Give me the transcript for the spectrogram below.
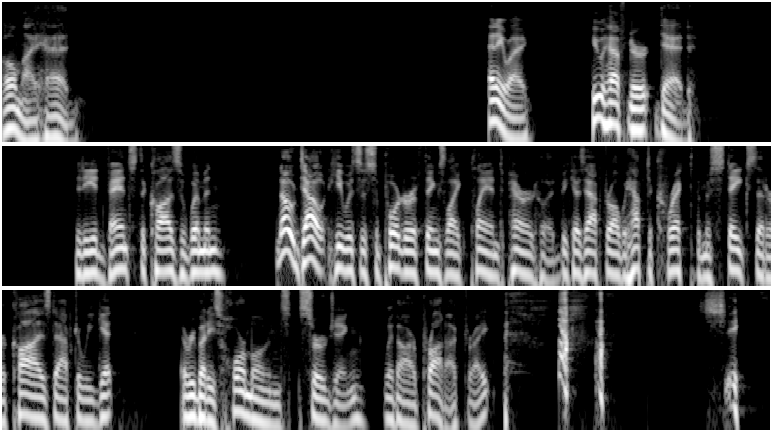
Oh, my head. Anyway, Hugh Hefner dead. Did he advance the cause of women? No doubt he was a supporter of things like Planned Parenthood because, after all, we have to correct the mistakes that are caused after we get everybody's hormones surging with our product, right? Jeez.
